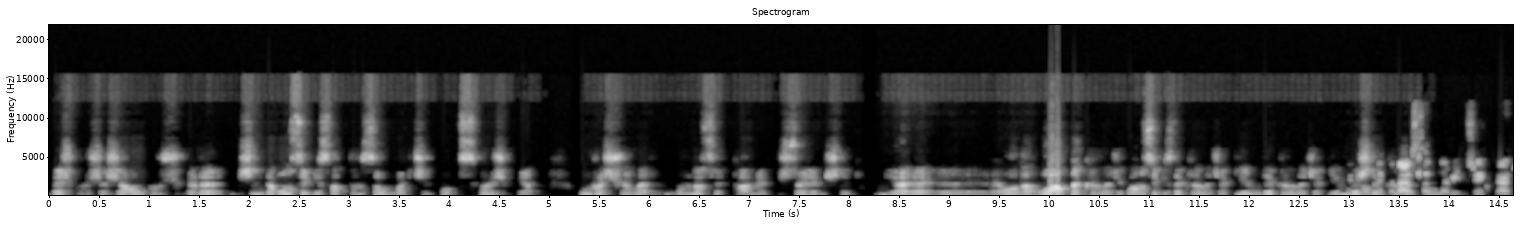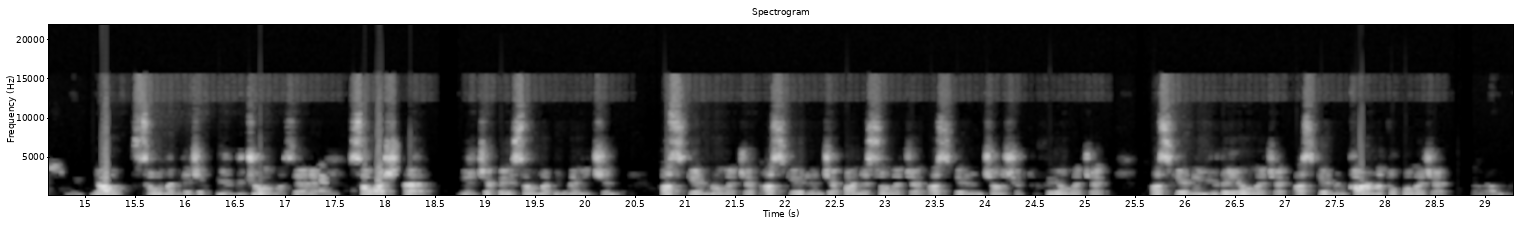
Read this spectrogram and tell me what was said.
5 kuruş aşağı 10 kuruş yukarı. Şimdi 18 hattını savunmak için o psikolojik fiyat uğraşıyorlar. Bunu da tahmin etmiş, söylemiştik. Yani e, o da o hatta kırılacak. 18'de kırılacak, 20'de kırılacak, 25'de evet, kırılacak. kadar savunabilecekler. Ya savunabilecek bir gücü olmaz. Yani evet. savaşta bir cepheyi savunabilmen için askerin olacak, askerinin cephanesi olacak, askerinin çalışır tüfeği olacak, askerinin yüreği olacak, askerinin karnı tok olacak. Tamam mı?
